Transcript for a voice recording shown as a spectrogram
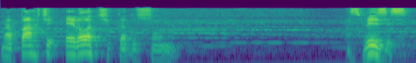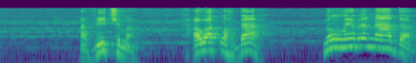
na parte erótica do sono. Às vezes, a vítima ao acordar, não lembra nada,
